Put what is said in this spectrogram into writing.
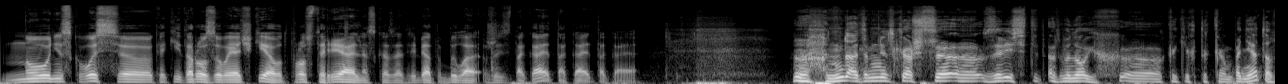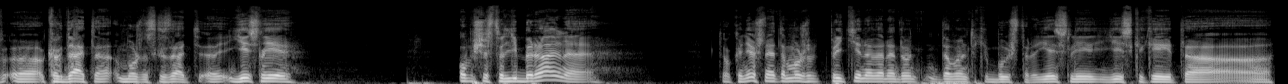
ну, не сквозь э, какие-то розовые очки, а вот просто реально сказать, ребята, была жизнь такая, такая, такая. Ну да, это, мне кажется, э, зависит от многих э, каких-то компонентов, э, когда это, можно сказать, если общество либеральное, то, конечно, это может прийти, наверное, довольно-таки быстро. Если есть какие-то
